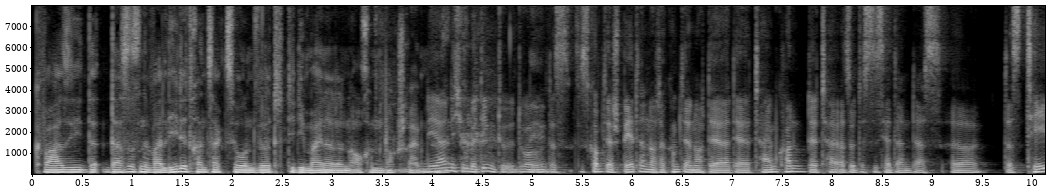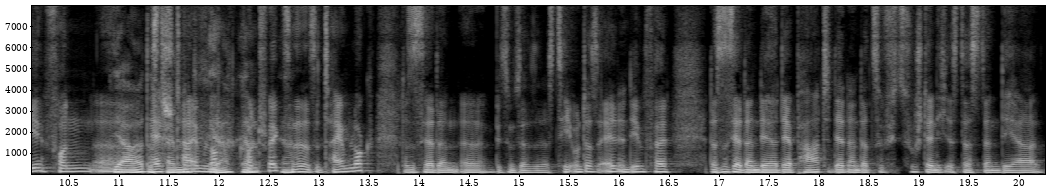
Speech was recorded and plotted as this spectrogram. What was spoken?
quasi, dass es eine valide Transaktion wird, die die Miner dann auch in den Block schreiben. Ja, nicht unbedingt. Du, du, nee. das, das kommt ja später noch. Da kommt ja noch der der Timecon, der Teil, also das ist ja dann das äh, das T von äh, ja, das Hash Time Lock ja, Contracts, ja, ja. Ne? also Time Lock. Das ist ja dann äh, beziehungsweise das T und das L in dem Fall. Das ist ja dann der der Part, der dann dazu zuständig ist, dass dann der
